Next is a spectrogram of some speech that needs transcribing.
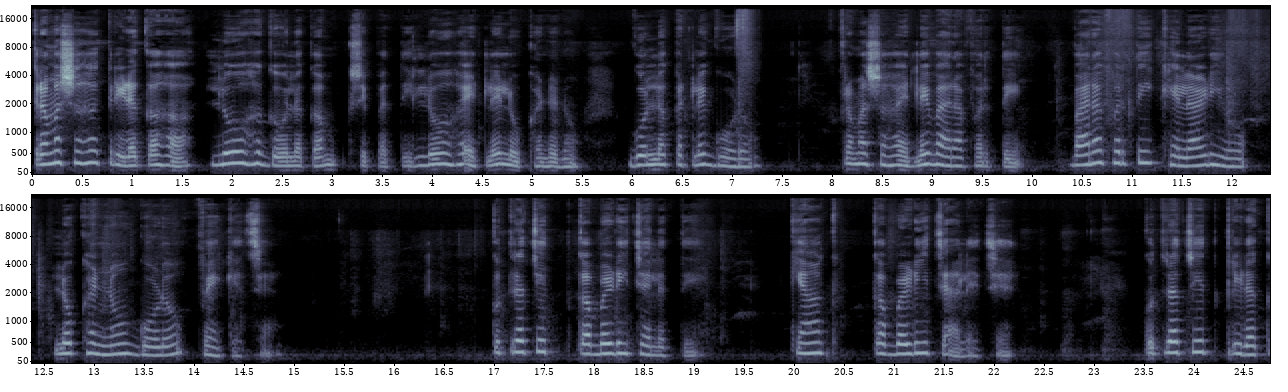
ક્રમશઃ ક્રીડક લોહ ગોલકમ ક્ષિપતિ, લોહ એટલે લોખંડનો ગોલક એટલે ગોળો. ક્રમશઃ એટલે વારાફરતી વારાફરતી ખેલાડીઓ લોખંડનો ગોળો ફેંકે છે. કુત્રચિત કબડ્ડી ચલતી, ક્યાંક કબડ્ડી ચાલે છે. કુત્રચિત ક્રીડક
